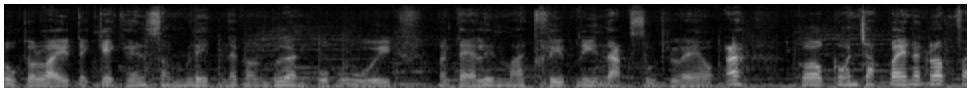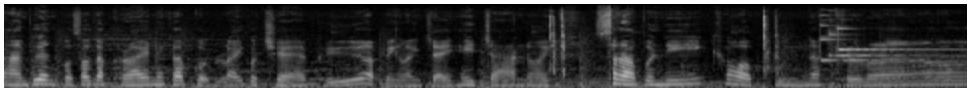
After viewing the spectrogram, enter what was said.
ลกเท่าไหร่แต่แก้แค้นสำเร็จนะครับเพื่อนโอ้โหตั้งแต่เล่นมาคลิปนี้หนักสุดแล้วอะก็ก่อนจากไปนะครับฝากเพื่อนกดซับสไครต์นะครับกดไลค์กดแชร์เพื่อเป็นกำลังใจให้จานหน่อยสำหรับวันนี้ขอบคุณนะครับ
